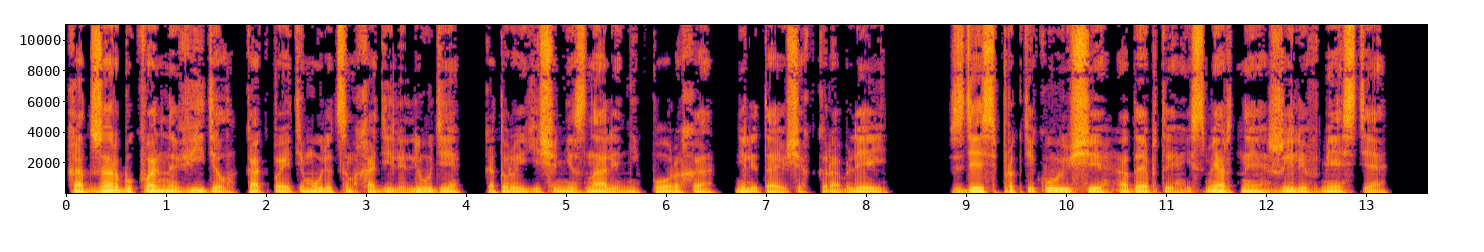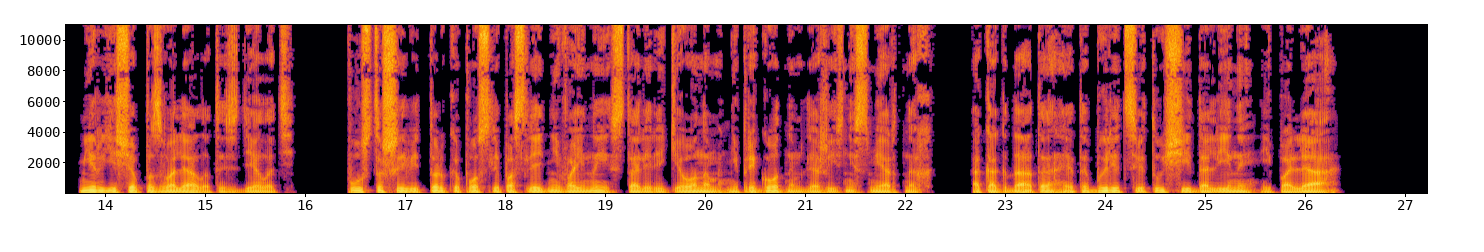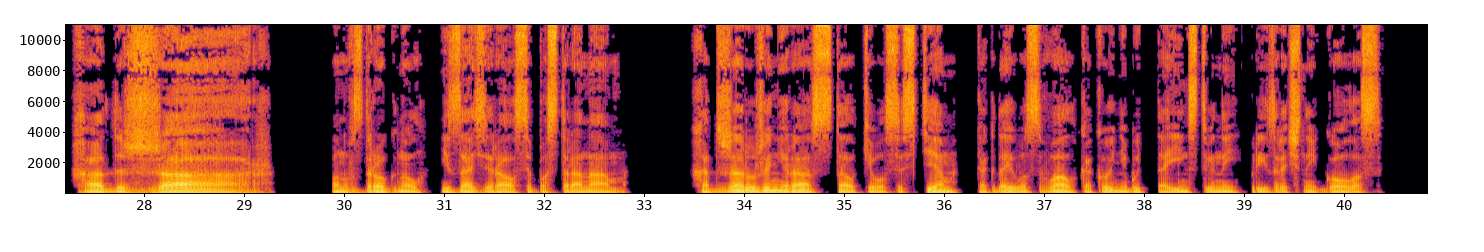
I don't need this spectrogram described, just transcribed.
Хаджар буквально видел, как по этим улицам ходили люди, которые еще не знали ни пороха, ни летающих кораблей. Здесь практикующие, адепты и смертные жили вместе. Мир еще позволял это сделать. Пустоши ведь только после последней войны стали регионом, непригодным для жизни смертных, а когда-то это были цветущие долины и поля. «Хаджар!» Он вздрогнул и зазирался по сторонам. Хаджар уже не раз сталкивался с тем, когда его звал какой-нибудь таинственный призрачный голос.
